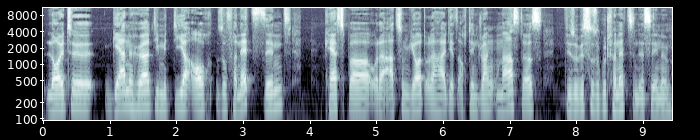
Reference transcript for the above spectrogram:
Leute gerne hört, die mit dir auch so vernetzt sind. Casper oder A zum J oder halt jetzt auch den Drunken Masters. Wieso bist du so gut vernetzt in der Szene?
